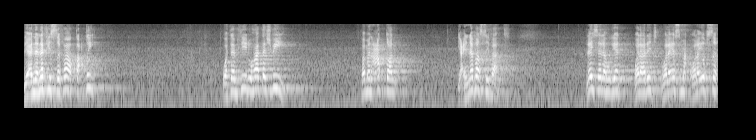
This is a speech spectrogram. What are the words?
لأن نفي الصفات تعطيل وتمثيلها تشبيه. فمن عطل يعني نفى الصفات. ليس له يد ولا رجل ولا يسمع ولا يبصر.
